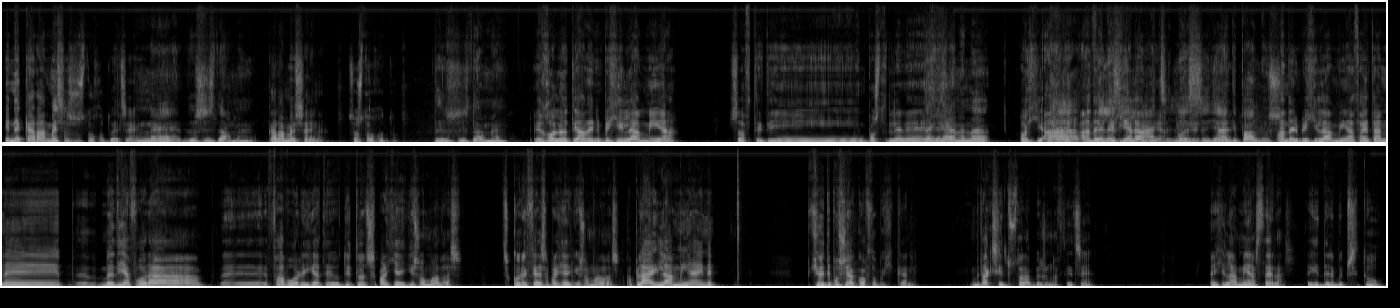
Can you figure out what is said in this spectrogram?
είναι καραμέσα στο στόχο του, έτσι. Ναι, δεν το συζητάμε. Καραμέσα είναι στο στόχο του. Δεν το συζητάμε. Εγώ λέω ότι αν δεν υπήρχε η Λαμία, σε αυτή τη. Πώς τη λένε. Τα Γιάννενα. Όχι, αν, Α, αν δεν δεν λες υπήρχε η για Λαμία. μάτς, λες όχι, για ναι. αντιπάλους. Αν δεν υπήρχε η Λαμία, θα ήταν ε, με διαφορά ε, φαβορή για τον τίτλο της επαρχιακής ομάδας. Της κορυφαίας επαρχιακής ομάδας. Απλά η Λαμία είναι πιο εντυπωσιακό αυτό που έχει κάνει. Μεταξύ τους τώρα παίζουν αυτοί, έτσι. Έχει Λαμία Αστέρας. Έχει τέρμπι ψητού.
